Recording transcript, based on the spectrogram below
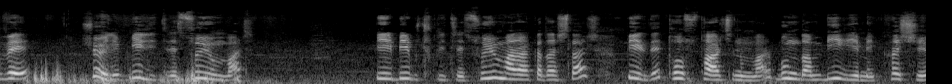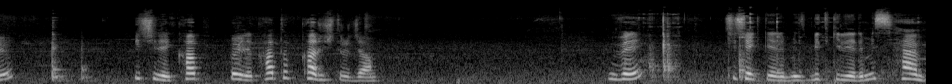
Ve şöyle 1 litre suyum var. 1-1,5 litre suyum var arkadaşlar. Bir de toz tarçınım var. Bundan bir yemek kaşığı içine kat, böyle katıp karıştıracağım. Ve çiçeklerimiz, bitkilerimiz hem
